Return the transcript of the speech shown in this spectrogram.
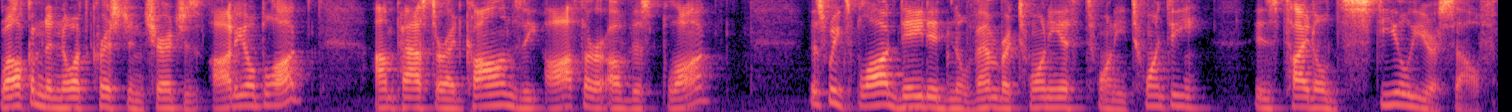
Welcome to North Christian Church's audio blog. I'm Pastor Ed Collins, the author of this blog. This week's blog, dated November 20th, 2020, is titled Steel Yourself.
